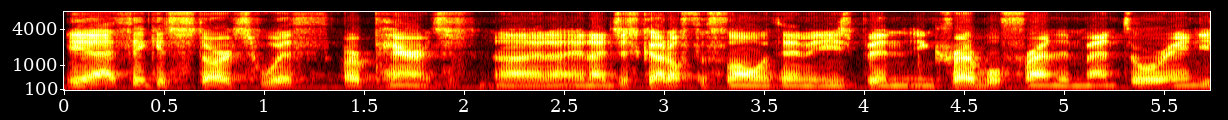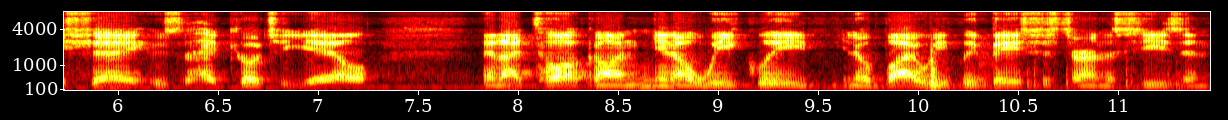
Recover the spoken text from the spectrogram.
yeah, I think it starts with our parents. Uh, and I just got off the phone with him, and he's been an incredible friend and mentor. Andy Shay, who's the head coach at Yale, and I talk on you know weekly, you know biweekly basis during the season,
